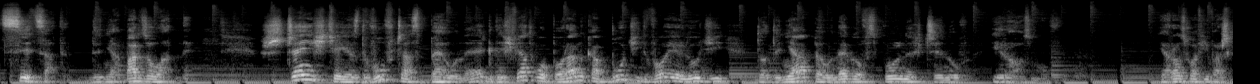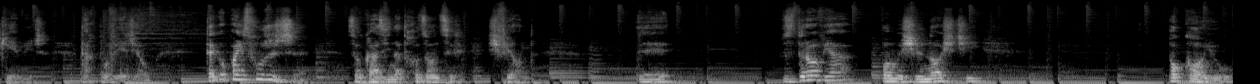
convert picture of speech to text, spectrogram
cycat dnia, bardzo ładny. Szczęście jest wówczas pełne, gdy światło poranka budzi dwoje ludzi do dnia pełnego wspólnych czynów i rozmów. Jarosław Iwaszkiewicz tak powiedział. Tego Państwu życzę z okazji nadchodzących świąt. Y, Zdrowia, pomyślności, pokoju,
